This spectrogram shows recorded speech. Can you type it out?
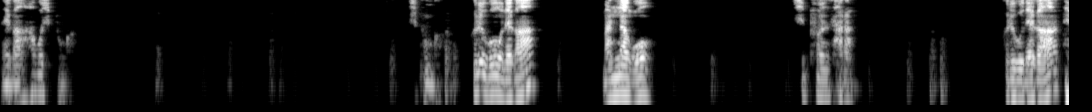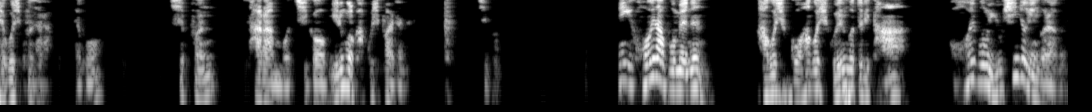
내가 하고 싶은 것. 싶은 것. 그리고 내가 만나고 싶은 사람. 그리고 내가 되고 싶은 사람. 되고 싶은 사람 뭐 직업 이런 걸 갖고 싶어 하잖아요. 직업 이게 거의 다 보면은 가고 싶고 하고 싶고 이런 것들이 다 거의 보면 육신적인 거라고요.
